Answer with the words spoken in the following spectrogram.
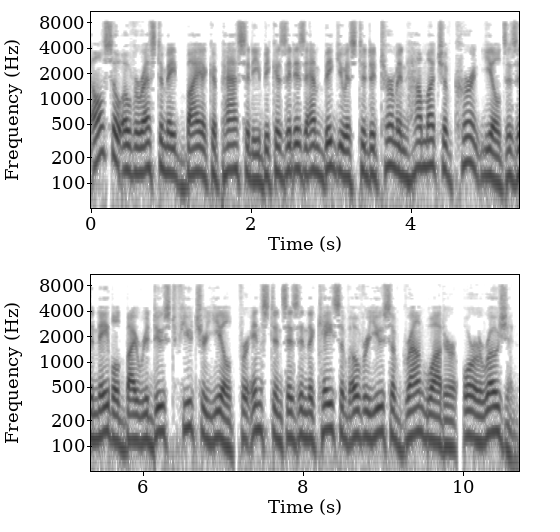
also overestimate biocapacity because it is ambiguous to determine how much of current yields is enabled by reduced future yield for instance as in the case of overuse of groundwater, or erosion.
